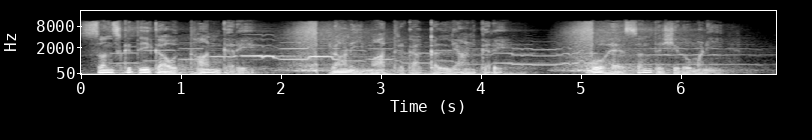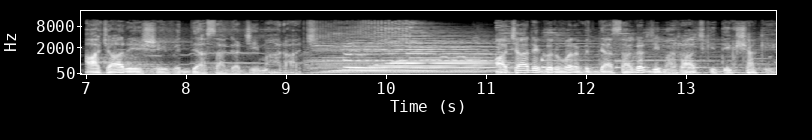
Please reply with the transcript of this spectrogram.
संस्कृति का उत्थान करे। प्राणी मात्र का कल्याण करे। वो है संत शिरोमणि, आचार्य श्री विद्यासागर जी महाराज। आचार्य गुरुवर विद्यासागर जी महाराज की दीक्षा के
